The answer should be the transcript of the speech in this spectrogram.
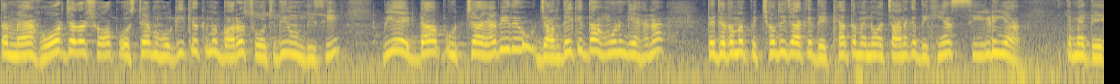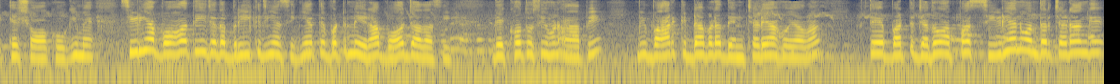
ਤਾਂ ਮੈਂ ਹੋਰ ਜ਼ਿਆਦਾ ਸ਼ੌਕ ਉਸ ਟਾਈਮ ਹੋ ਗਈ, ਕਿਉਂਕਿ ਮੈਂ ਬਾਹਰੋਂ ਸੋਚਦੀ ਹੁੰਦੀ ਸੀ ਵੀ ਇਹ ਐਡਾ ਉੱਚਾ ਆ, ਵੀ ਇਹਦੇ ਜਾਂਦੇ ਕਿੱਦਾਂ ਹੋਣਗੇ ਹੈ ਨਾ ਤੇ ਜਦੋਂ ਮੈਂ ਪਿੱਛੋਂ ਦੀ ਜਾ ਕੇ ਦੇਖਿਆ, ਤਾਂ ਮੈਨੂੰ ਅਚਾਨਕ ਦਿਖੀਆਂ ਸੀੜੀਆਂ। ਤੇ ਮੈਂ ਦੇਖ ਕੇ ਸ਼ੌਕ ਹੋ ਗਈ। ਮੈਂ ਸੀੜੀਆਂ ਬਹੁਤ ਹੀ ਜ਼ਿਆਦਾ ਬਰੀਕ ਜੀਆਂ ਸੀਗੀਆਂ ਤੇ ਬਟ ਹਨੇਰਾ ਬਹੁਤ ਜ਼ਿਆਦਾ ਸੀ। ਦੇਖੋ ਤੁਸੀਂ ਹੁਣ ਆਪ ਹੀ ਵੀ ਬਾਹਰ ਕਿੱਡਾ ਬੜਾ ਦਿਨ ਚੜਿਆ ਹੋਇਆ ਵਾ ਤੇ ਬਟ ਜਦੋਂ ਆਪਾਂ ਸੀੜੀਆਂ ਨੂੰ ਅੰਦਰ ਚੜਾਂਗੇ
